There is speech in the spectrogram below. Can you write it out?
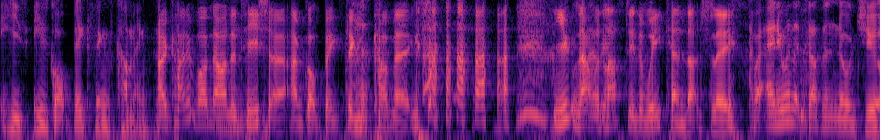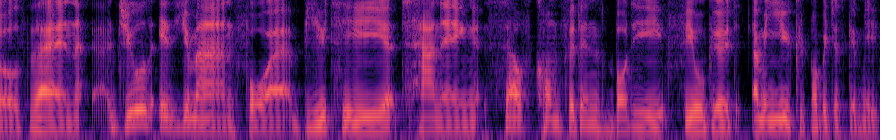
he's he's got big things coming. I kind of want that on a t-shirt. I've got big things coming. you, that would last you the weekend, actually. For anyone that doesn't know Jules, then uh, Jules is your man for beauty, tanning, self confidence, body, feel good. I mean, you could probably just give me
